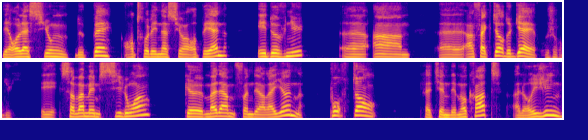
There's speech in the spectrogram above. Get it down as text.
des relations de paix entre les nations européennes, est devenue un, un facteur de guerre aujourd'hui. Et ça va même si loin que Madame von der Leyen pourtant chrétienne démocrate à l'origine,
